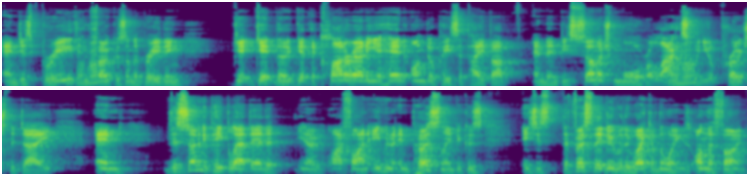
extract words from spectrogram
and just breathe mm-hmm. and focus on the breathing. Get get the get the clutter out of your head onto a piece of paper and then be so much more relaxed mm-hmm. when you approach the day. And there's so many people out there that you know I find even in personally because it's just the first thing they do when they wake up in the morning is on the phone.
